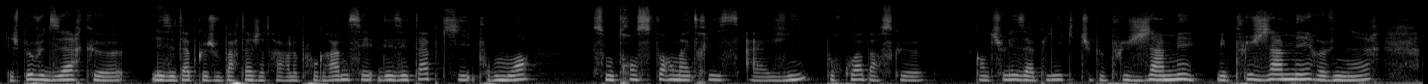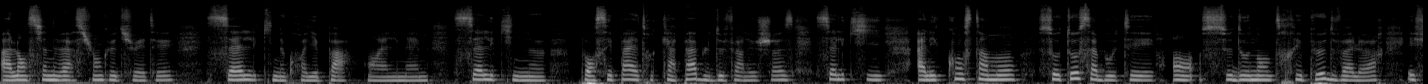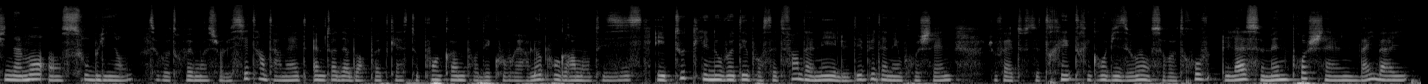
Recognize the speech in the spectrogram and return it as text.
Et je peux vous dire que les étapes que je vous partage à travers le programme, c'est des étapes qui, pour moi, sont transformatrices à vie. Pourquoi? Parce que quand tu les appliques, tu peux plus jamais, mais plus jamais revenir à l'ancienne version que tu étais, celle qui ne croyait pas en elle-même, celle qui ne pensait pas être capable de faire les choses, celle qui allait constamment s'auto-saboter en se donnant très peu de valeur et finalement en s'oubliant. Retrouvez-moi sur le site internet aime-toi d'abord podcast.com pour découvrir le programme Anthesis et toutes les nouveautés pour cette fin d'année et le début d'année prochaine. Je vous fais à tous de très très gros bisous et on se retrouve la semaine prochaine. Bye bye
